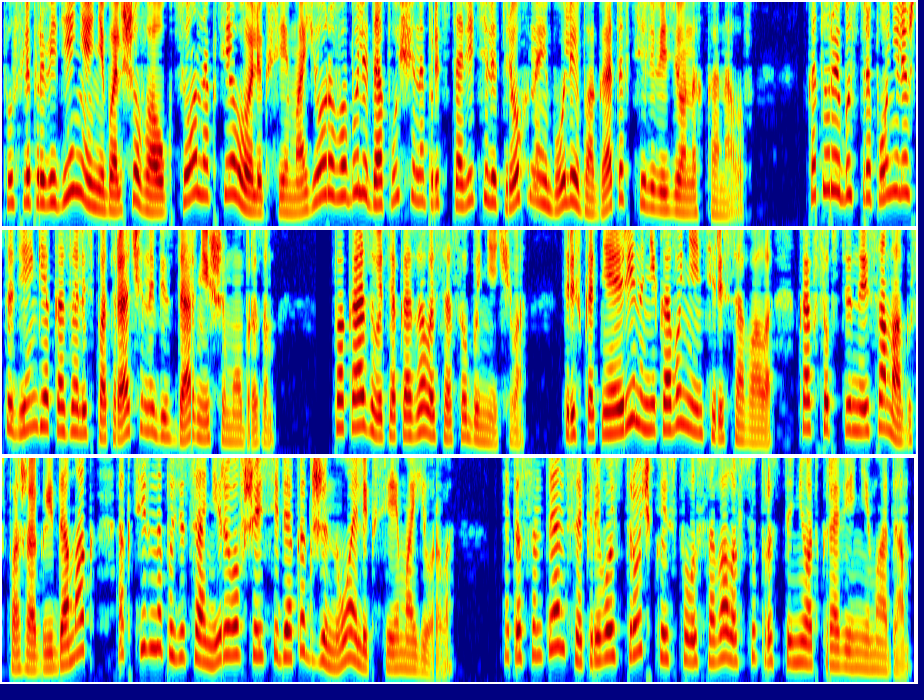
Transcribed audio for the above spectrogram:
После проведения небольшого аукциона к телу Алексея Майорова были допущены представители трех наиболее богатых телевизионных каналов, которые быстро поняли, что деньги оказались потрачены бездарнейшим образом. Показывать оказалось особо нечего. Трескотня Ирины никого не интересовала, как, собственно, и сама госпожа Гайдамак, активно позиционировавшая себя как жену Алексея Майорова. Эта сентенция кривой строчкой исполосовала всю простыню откровений мадам.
